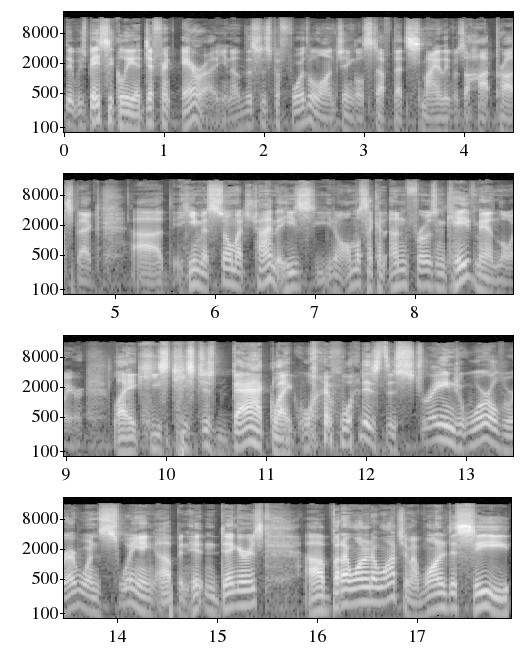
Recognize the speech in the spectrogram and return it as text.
It was basically a different era. You know, this was before the launch angle stuff that Smyly was a hot prospect. Uh, he missed so much time that he's, you know, almost like an unfrozen caveman lawyer. Like he's he's just back. Like what what is this strange world where everyone's swinging up and hitting dingers? Uh, but I wanted to watch him. I wanted to see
